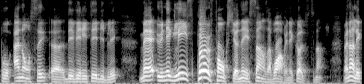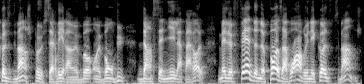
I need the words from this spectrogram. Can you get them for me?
pour annoncer euh, des vérités bibliques, mais une église peut fonctionner sans avoir une école du dimanche. Maintenant, l'école du dimanche peut servir à un, bon but d'enseigner la parole, mais le fait de ne pas avoir une école du dimanche,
